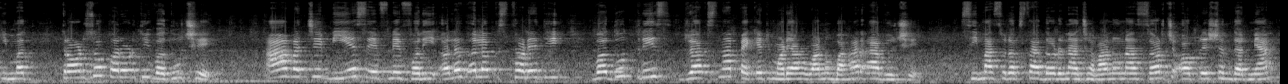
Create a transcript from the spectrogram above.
કિંમત ત્રણસો કરોડથી વધુ છે. આ વચ્ચે બીએસએફને ફરી અલગ અલગ સ્થળેથી વધુ ત્રીસ ડ્રગ્સના પેકેટ મળ્યા હોવાનું બહાર આવ્યું છે. સીમા સુરક્ષા દળના જવાનોના સર્ચ ઓપરેશન દરમિયાન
